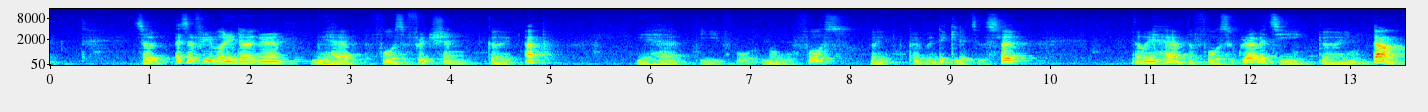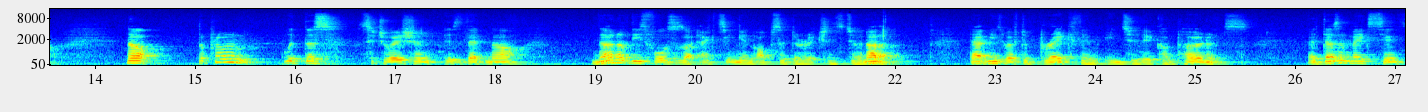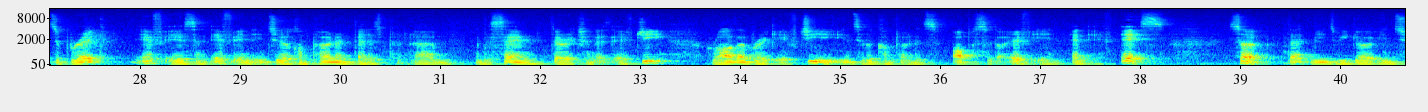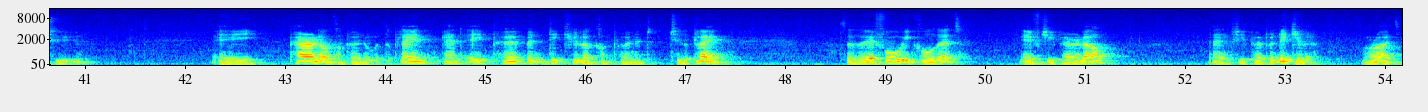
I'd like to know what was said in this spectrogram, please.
So as a free body diagram, we have the force of friction going up, we have the normal force going perpendicular to the slope, and we have the force of gravity going down. Now, the problem with this situation is that now none of these forces are acting in opposite directions to another. That means we have to break them into their components. It doesn't make sense to break Fs and Fn into a component that is um, in the same direction as Fg, rather break Fg into the components opposite of Fn and Fs. So that means we go into a parallel component with the plane and a perpendicular component to the plane. So therefore we call that Fg parallel and Fg perpendicular. Alright,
